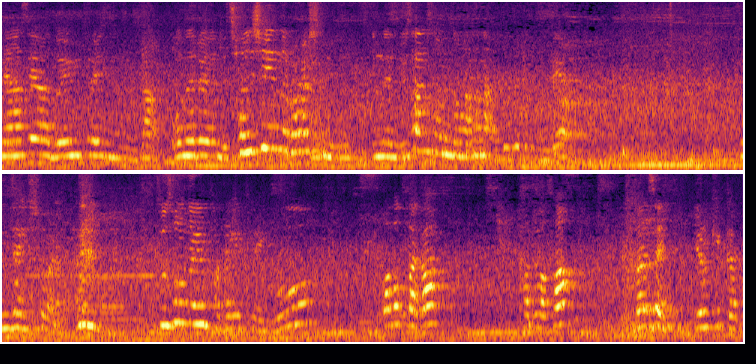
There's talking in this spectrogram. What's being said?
안녕하세요. 노임 트레이닝입니다. 오늘은 전시인으로 할 수 있는 유산소 운동을 하나 알려드릴 건데요. 굉장히 쉬워요. 두 손을 바닥에 대고 뻗었다가 가져와서 만세! 이렇게까지.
